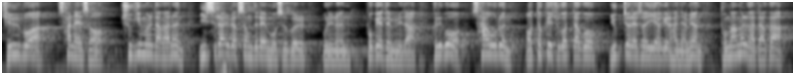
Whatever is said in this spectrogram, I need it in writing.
길보아 산에서 죽임을 당하는 이스라엘 백성들의 모습을 우리는 보게 됩니다. 그리고 사울은 어떻게 죽었다고 6절에서 이야기를 하냐면 도망을 가다가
